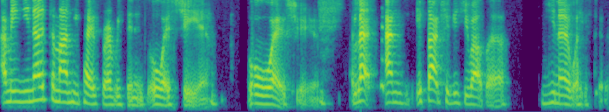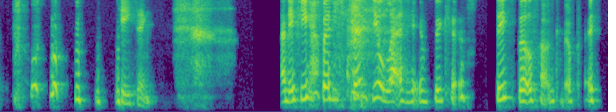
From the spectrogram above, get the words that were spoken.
I mean you know the man who pays for everything is always cheating. Always cheating. Let and if that triggers you out there you know what he's doing. Cheating. and if you have any sense you'll let him because these bills aren't going to pay.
